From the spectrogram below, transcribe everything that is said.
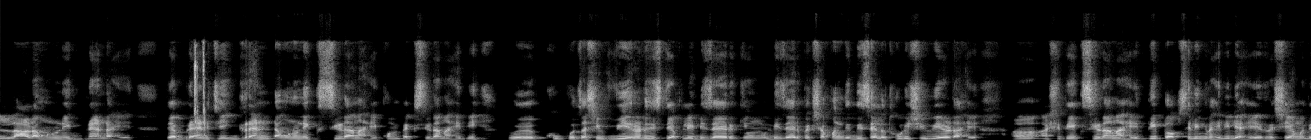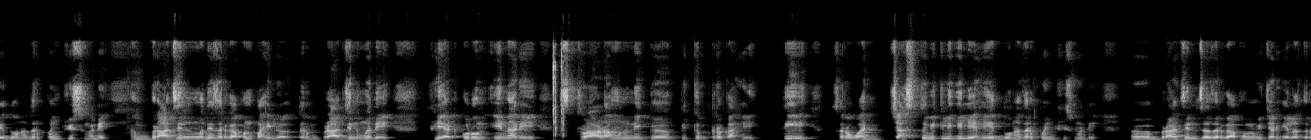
लाडा म्हणून एक ब्रँड आहे. त्या ब्रँडची ग्रँटा म्हणून एक सिडान आहे कॉम्पॅक्ट सिडान आहे ती. खूपच अशी वियर्ड दिसते आपली डिझायर किंवा डिझायरपेक्षा पण ती दिसायला थोडीशी वियर्ड आहे. अशी ती एक सिडान आहे ती टॉप सेलिंग राहिलेली आहे रशियामध्ये दोन हजार पंचवीसमध्ये ब्राझीलमध्ये जर का आपण पाहिलं तर ब्राझीलमध्ये फियाटकडून येणारी स्ट्राडा म्हणून एक पिकअप ट्रक आहे. ती सर्वात जास्त विकली गेली आहे दोन हजार पंचवीसमध्ये. ब्राझीलचा जर का आपण विचार केला तर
